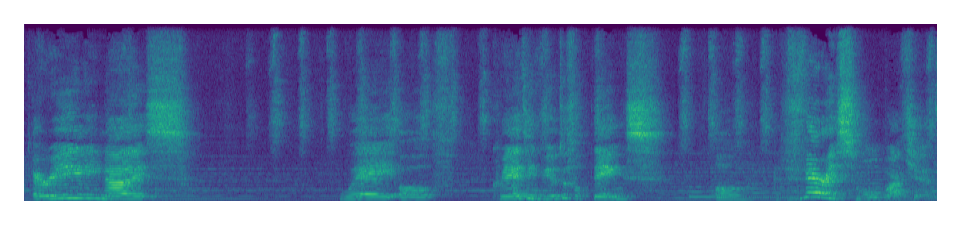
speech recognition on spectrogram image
a really nice way of creating beautiful things on a very small budget.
